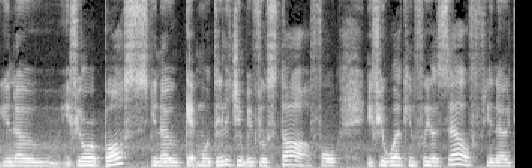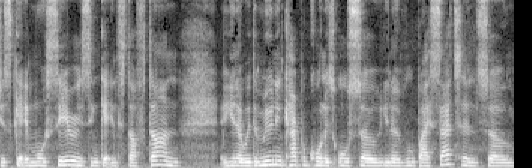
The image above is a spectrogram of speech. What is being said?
You know if you're a boss you know get more diligent with your staff. Or if you're working for yourself you know just getting more serious in getting stuff done you know with the moon in capricorn is also you know ruled by saturn so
